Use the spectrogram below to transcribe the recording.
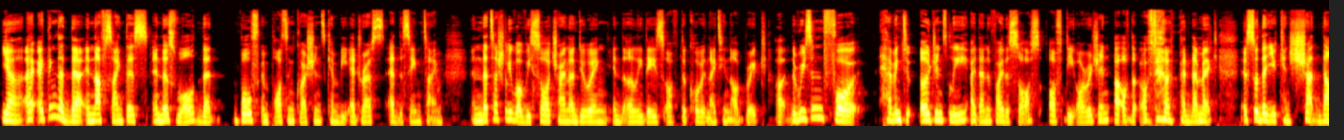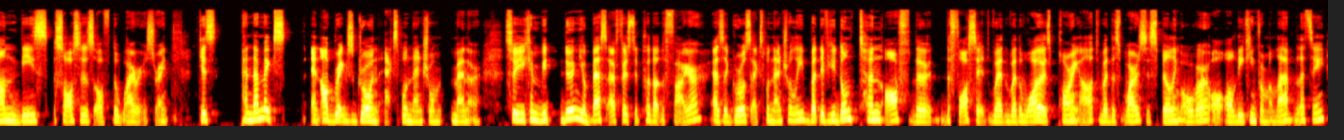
Yeah, I, I think that there are enough scientists in this world that both important questions can be addressed at the same time. And that's actually what we saw China doing in the early days of the COVID 19 outbreak. Uh, the reason for having to urgently identify the source of the origin uh, of the of the pandemic is so that you can shut down these sources of the virus, right? Because pandemics and outbreaks grow in exponential manner. So you can be doing your best efforts to put out the fire as it grows exponentially, but if you don't turn off the, the faucet where, where the water is pouring out, where this virus is spilling over or, or leaking from a lab, let's say,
